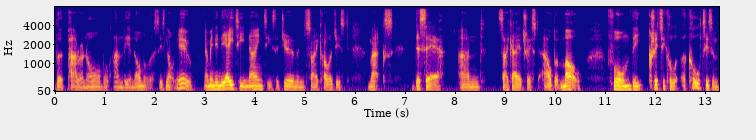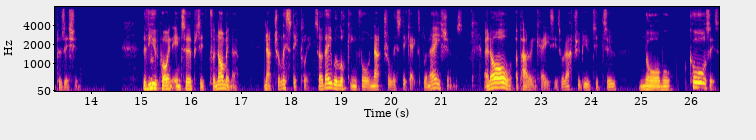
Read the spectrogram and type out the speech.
the paranormal and the anomalous is not new. I mean, in the 1890s, the German psychologist Max Dessoir and psychiatrist Albert Moll formed the critical occultism position. The hmm. viewpoint interpreted phenomena naturalistically. So they were looking for naturalistic explanations. And all apparent cases were attributed to normal causes,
